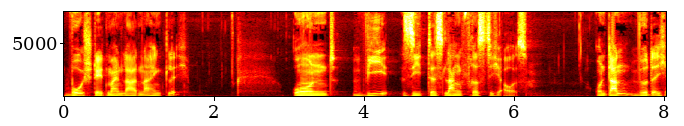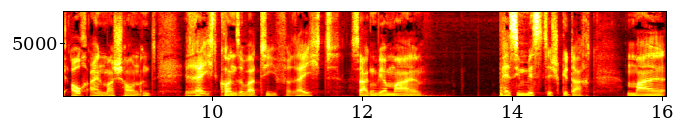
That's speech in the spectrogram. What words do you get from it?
wo steht mein Laden eigentlich und wie sieht es langfristig aus. Und dann würde ich auch einmal schauen und recht konservativ, recht, sagen wir mal, pessimistisch gedacht, mal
